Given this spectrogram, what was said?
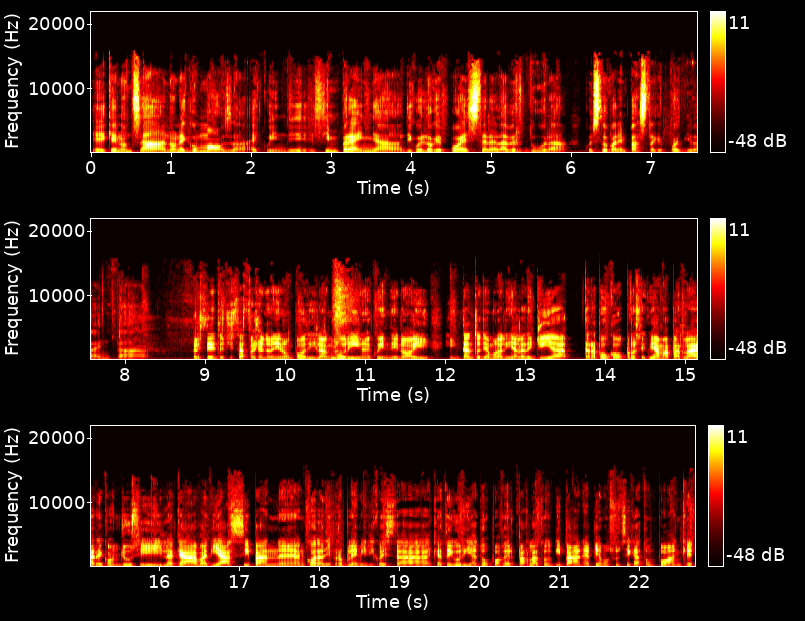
e che non, sa, non è gommosa e quindi si impregna di quello che può essere la verdura questo pane in pasta che poi diventa Presidente ci sta facendo venire un po' di languorino e quindi noi intanto diamo la linea alla regia, tra poco proseguiamo a parlare con Giussi Lacava di Assipan, ancora dei problemi di questa categoria, dopo aver parlato di pane abbiamo stuzzicato un po' anche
